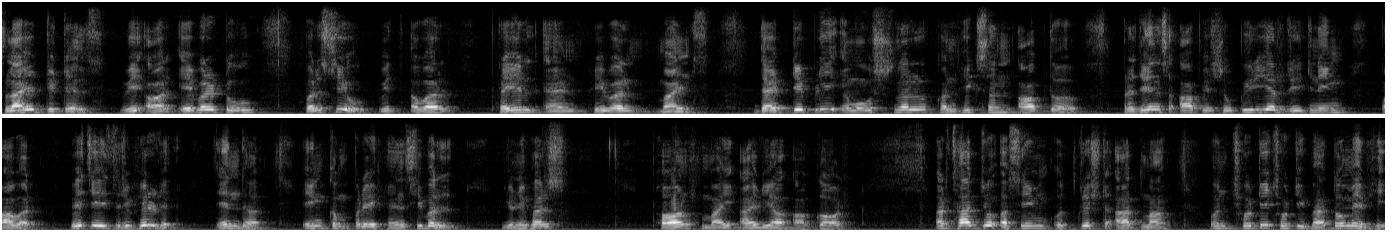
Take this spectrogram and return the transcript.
Slide details we are able to pursue with our frail and feeble minds that deeply emotional conviction of the presence of a superior reasoning power which is revealed in the incomprehensible universe forms my idea of God. अर्थात जो असीम उत्कृष्ट आत्मा उन छोटी छोटी बातों में भी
